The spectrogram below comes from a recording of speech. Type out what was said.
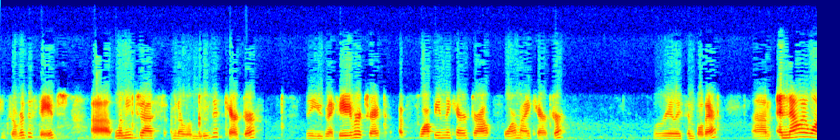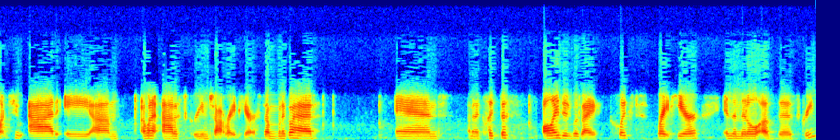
Takes over the stage. Uh, let me just, I'm going to remove this character. I'm going to use my favorite trick of swapping the character out for my character. Really simple there. Um, and now I want to add a, um, I want to add a screenshot right here. So I'm going to go ahead and I'm going to click this. All I did was I clicked right here in the middle of the screen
